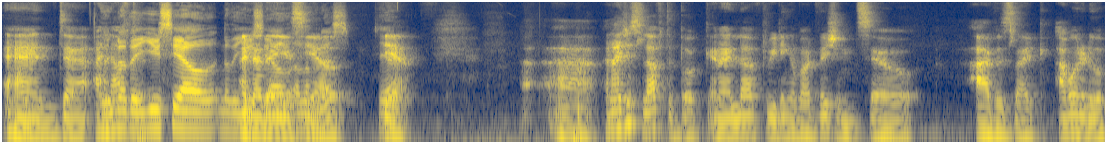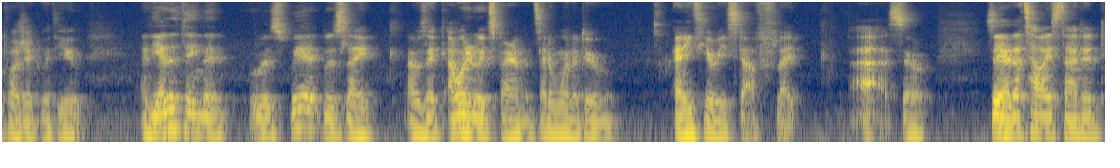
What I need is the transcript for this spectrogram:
and uh, I Another. UCL, another UCL, Another UCL, alumnus. yeah. Uh, and I just loved the book, and I loved reading about vision. So I was like, I want to do a project with you. And the other thing that was weird was like, I was like, I want to do experiments. I don't want to do any theory stuff. Like, uh, so, so yeah, that's how I started.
